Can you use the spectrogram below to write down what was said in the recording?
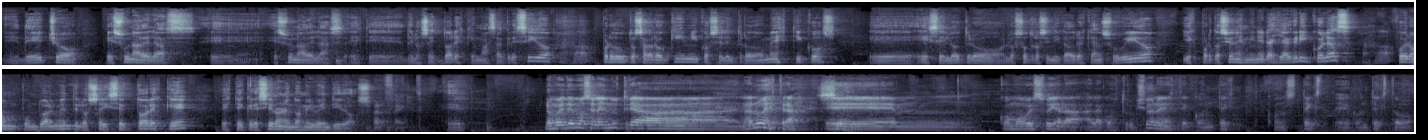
de hecho, es una de las. Eh, es una de las este, de los sectores que más ha crecido. Productos agroquímicos, electrodomésticos. Eh, es el otro, los otros indicadores que han subido, y exportaciones mineras y agrícolas fueron puntualmente los seis sectores que este, crecieron en 2022. Perfecto. Eh, Nos metemos en la industria, la nuestra. Eh, ¿Cómo ves hoy a la, construcción en este contexto, contexto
